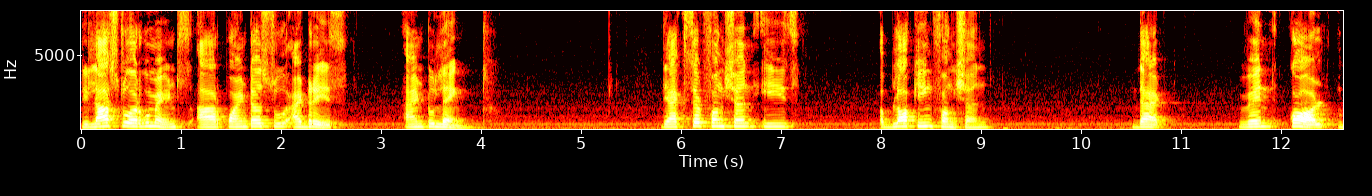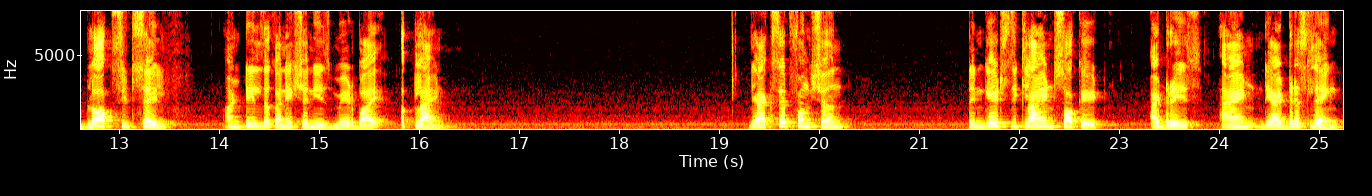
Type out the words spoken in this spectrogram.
The last two arguments are pointers to address and to length. The accept function is a blocking function that when called blocks itself until the connection is made by a client. The accept function then gets the client socket address and the address length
